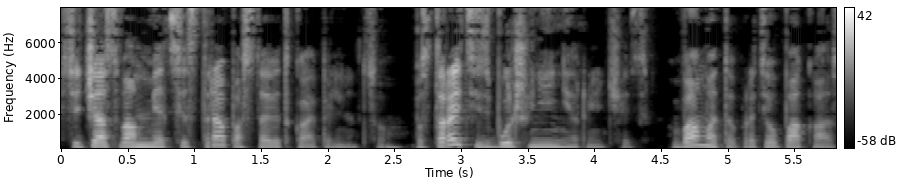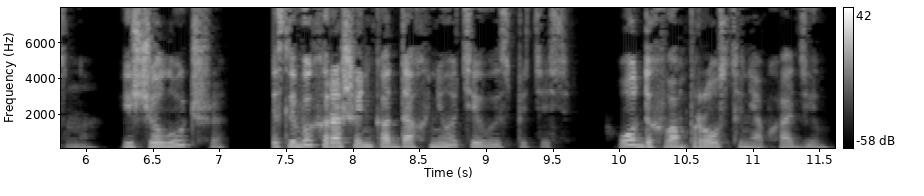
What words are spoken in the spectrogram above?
сейчас вам медсестра поставит капельницу. Постарайтесь больше не нервничать. Вам это противопоказано. Еще лучше, если вы хорошенько отдохнете и выспитесь. Отдых вам просто необходим.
